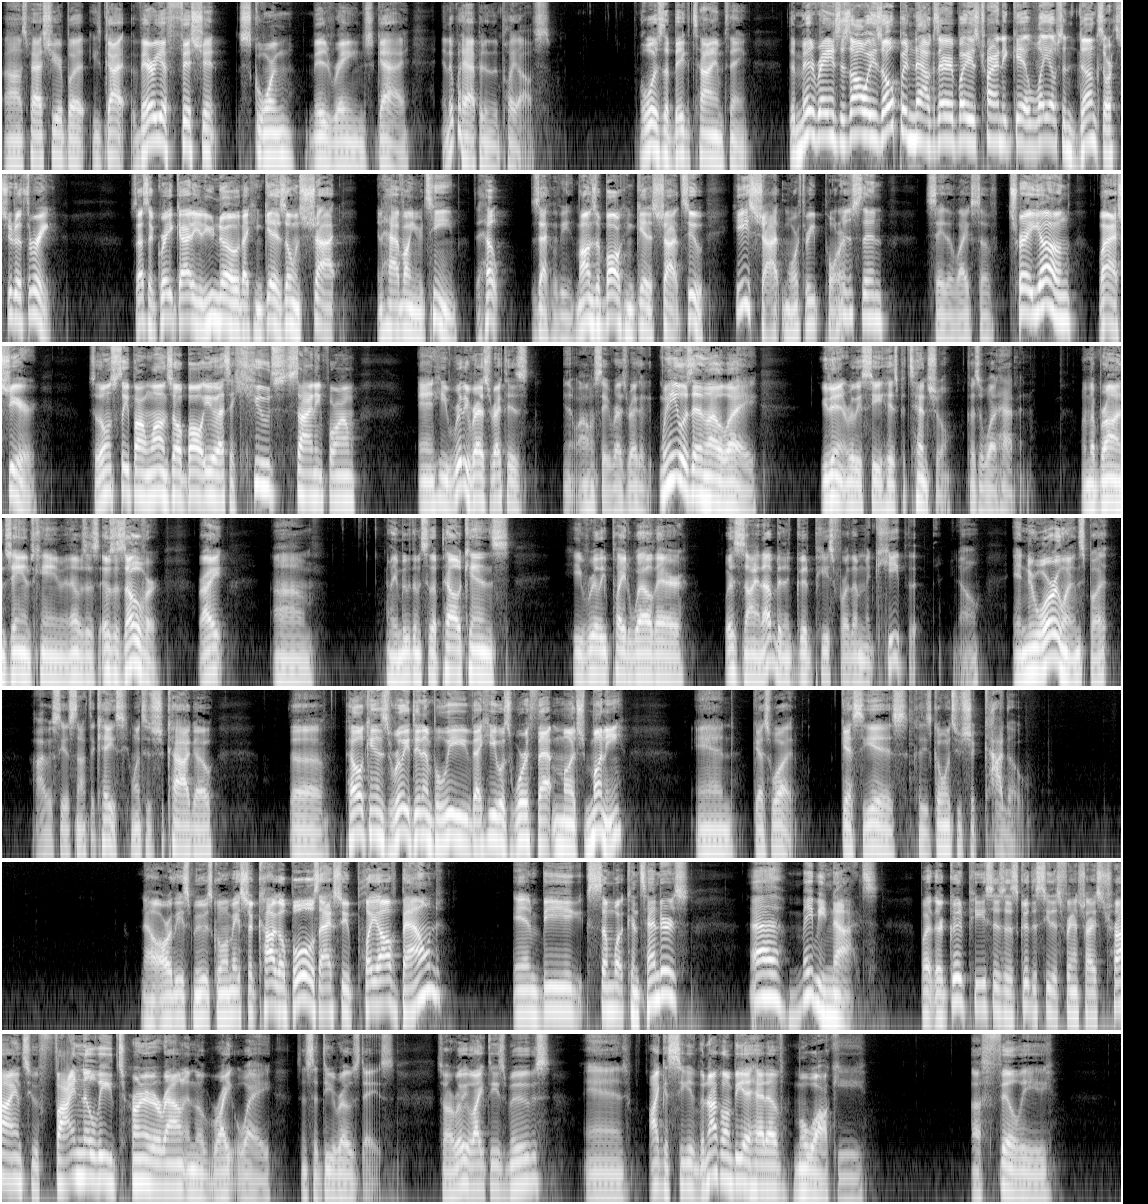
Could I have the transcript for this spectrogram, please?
uh, this past year, but he's got very efficient scoring mid range guy. And look what happened in the playoffs. What was the big time thing? The mid range is always open now because everybody's trying to get layups and dunks or shoot a three. So that's a great guy that you know that can get his own shot and have on your team to help Zach LaVine. Lonzo Ball can get a shot too. He's shot more three pointers than, say, the likes of Trae Young last year. So don't sleep on Lonzo Ball either. That's a huge signing for him. And he really resurrected his you know, I don't say resurrected. When he was in LA, you didn't really see his potential because of what happened. When LeBron James came and it was just, it was just over, right? Um, and they moved him to the Pelicans. He really played well there with Zion. That would have been a good piece for them to keep, you know, in New Orleans. But obviously, it's not the case. He went to Chicago. The Pelicans really didn't believe that he was worth that much money and guess what? Guess he is because he's going to Chicago. Now, are these moves going to make Chicago Bulls actually playoff bound and be somewhat contenders? Uh, maybe not. but they're good pieces. It's good to see this franchise trying to finally turn it around in the right way since the D Rose days. So I really like these moves, and I can see they're not going to be ahead of Milwaukee, a Philly,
